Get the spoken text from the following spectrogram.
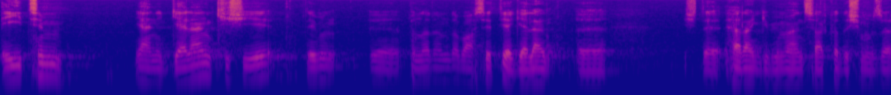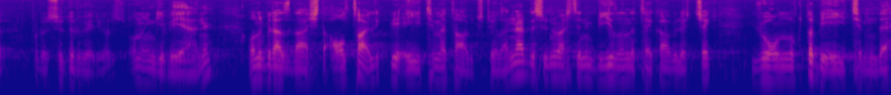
eğitim yani gelen kişiyi demin e, Pınar Hanım da bahsetti ya gelen e, işte herhangi bir mühendis arkadaşımıza prosedür veriyoruz. Onun gibi yani. Onu biraz daha işte 6 aylık bir eğitime tabi tutuyorlar. Neredeyse üniversitenin bir yılını tekabül edecek yoğunlukta bir eğitimde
